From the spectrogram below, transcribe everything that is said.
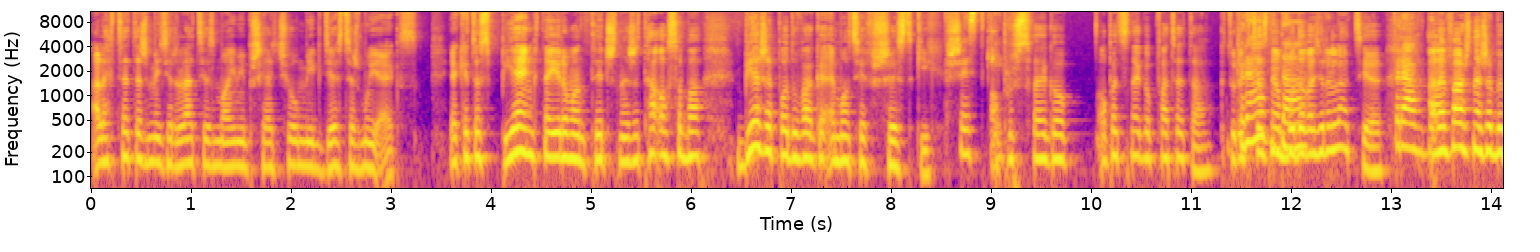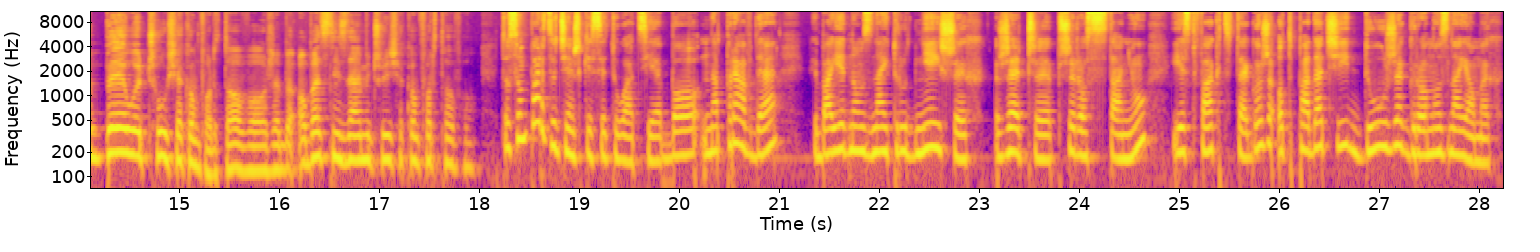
ale chcę też mieć relacje z moimi przyjaciółmi, gdzie jest też mój ex. Jakie to jest piękne i romantyczne, że ta osoba bierze pod uwagę emocje wszystkich, Wszystkich. oprócz swojego obecnego faceta, który chce z nią Prawda. budować relacje. Prawda. Ale ważne, żeby były, czuł się komfortowo, żeby obecni z nami czuli się komfortowo. To są bardzo ciężkie sytuacje, bo naprawdę Chyba jedną z najtrudniejszych rzeczy przy rozstaniu jest fakt tego, że odpada ci duże grono znajomych,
